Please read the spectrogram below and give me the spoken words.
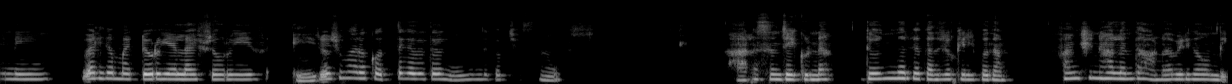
అండి. Welcome back to real life stories. ఈరోజు మరో కొత్త కథతో నేను ముందుకు వచ్చేస్తాను ఆలస్యం చేయకుండా తొందరగా కథలోకి వెళ్ళిపోదాం ఫంక్షన్ హాల్ అంతా హడావిడిగా ఉంది.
